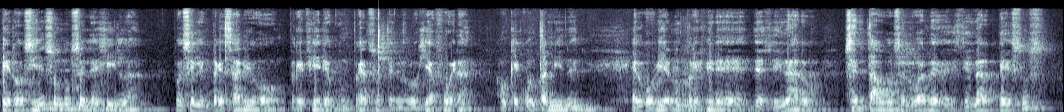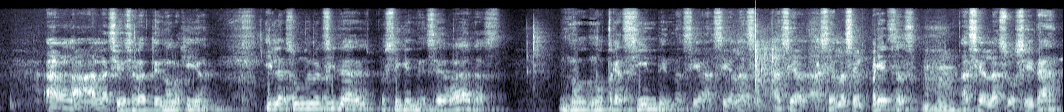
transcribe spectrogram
Pero si eso no se legisla, pues el empresario prefiere comprar su tecnología fuera, aunque contamine, el gobierno prefiere destinar centavos en lugar de destinar pesos a la, ciencia y la tecnología, y las universidades pues siguen encerradas, no, no trascienden hacia, hacia, las, hacia, hacia las empresas, hacia la sociedad.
